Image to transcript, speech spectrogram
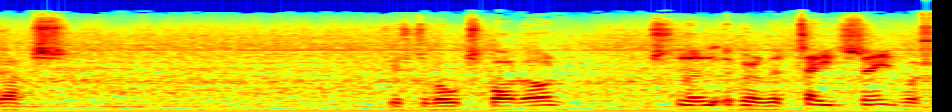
That's just about spot on. Just a little bit on the tight side, but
